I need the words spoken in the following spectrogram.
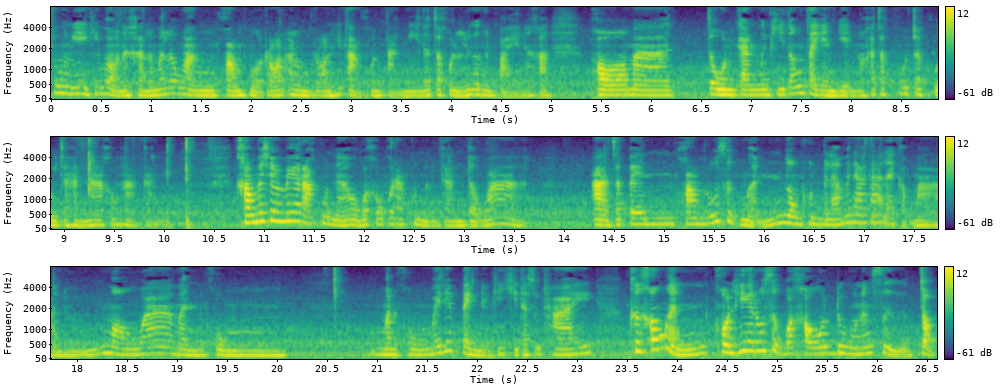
ช่วงนี้อย่างที่บอกนะคะแล้วมาระวังความหัวร้อนอารมณ์ร้อนที่ต่างคนต่างมี แล้วจะคนเรื่องกันไปนะคะ พอมาจูนกันบางทีต้องใจเย็นๆเนาะจะพูดจะคุยจะหันหน้าเข้าหากัน เขาไม่ใช่ว่าไม่รักคุณนะบอกว่าเขาก็รักคุณเหมือนกัน แต่ว่าอาจจะเป็นความรู้สึกเหมือนลงทุนไปแล้วไม่ได้ได้อะไรกลับมา หรือมองว่ามันคงมันคงไม่ได้เป็นอย่างที่คิดแต่สุดท้าย คือเขาเหมือนคนที่รู้สึกว่าเขาดูหนังสือจบ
